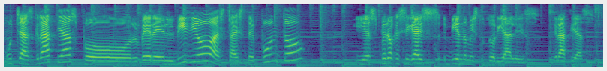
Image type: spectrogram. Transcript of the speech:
Muchas gracias por ver el vídeo hasta este punto y espero que sigáis viendo mis tutoriales. Gracias.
